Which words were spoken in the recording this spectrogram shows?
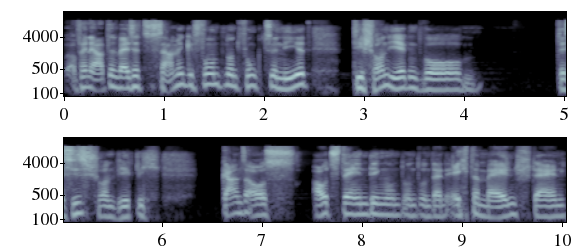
auf eine Art und Weise zusammengefunden und funktioniert, die schon irgendwo, das ist schon wirklich ganz aus, outstanding und, und, und ein echter Meilenstein.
